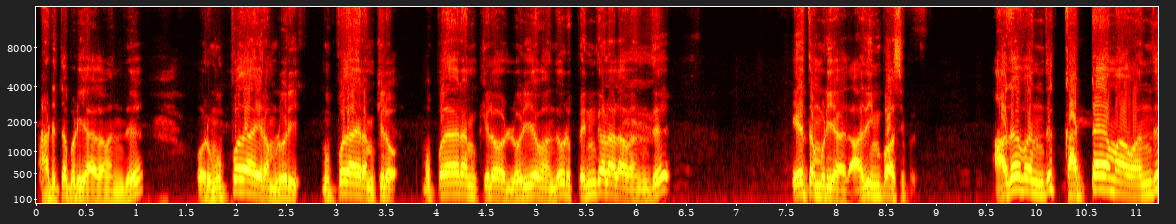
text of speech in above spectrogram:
அடுத்தபடியாக வந்து ஒரு முப்பதாயிரம் லொரி முப்பதாயிரம் கிலோ முப்பதாயிரம் கிலோ லொரியை வந்து ஒரு பெண்களால் வந்து ஏற்ற முடியாது. அது இம்பாசிபிள் அதை வந்து கட்டாயமாக வந்து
